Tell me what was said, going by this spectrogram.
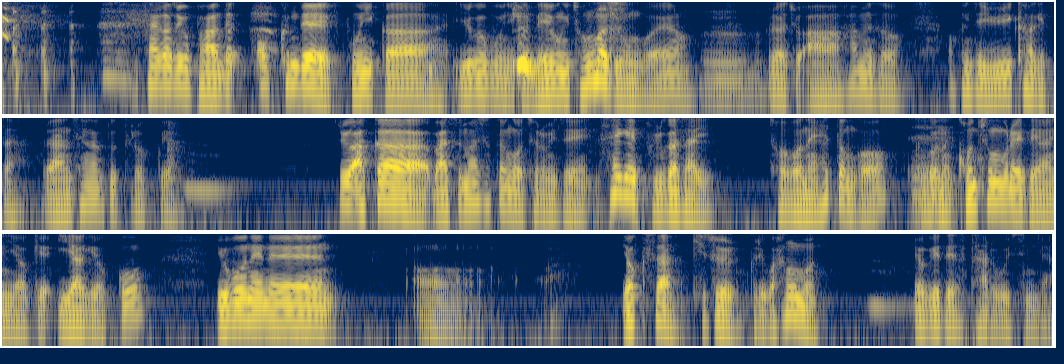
사가지고 봤는데, 어, 근데 보니까, 읽어보니까 내용이 정말 좋은 거예요. 음, 그래가지고, 아, 하면서 어, 굉장히 유익하겠다라는 생각도 들었고요. 그리고 아까 말씀하셨던 것처럼 이제 세계 불가사의 저번에 했던 거, 그거는 네. 건축물에 대한 이야기, 이야기 였고, 요번에는, 어, 역사, 기술, 그리고 학문, 여기에 대해서 다루고 있습니다.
